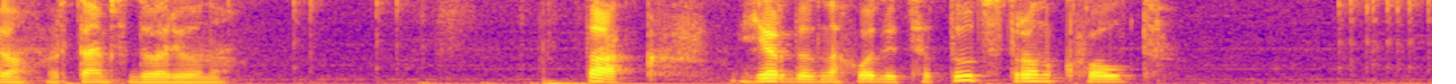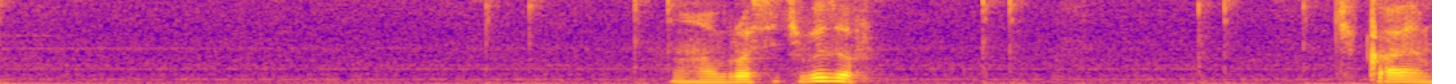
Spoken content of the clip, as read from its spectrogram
Все, вертаємося до Оріона. Так, Герда знаходиться тут, Stronghold. Ага, бросить визов. Чекаємо.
